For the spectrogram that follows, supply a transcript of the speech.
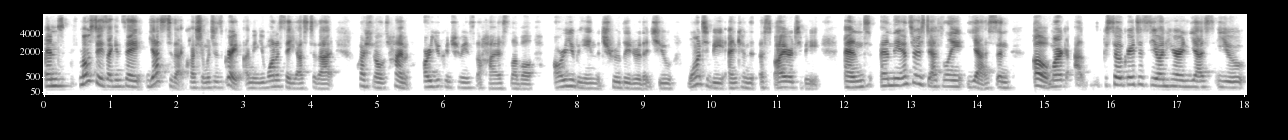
And most days I can say yes to that question, which is great. I mean, you want to say yes to that question all the time. Are you contributing to the highest level? Are you being the true leader that you want to be and can aspire to be? And and the answer is definitely yes. And Oh, Mark, uh, so great to see you on here. And yes, you,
